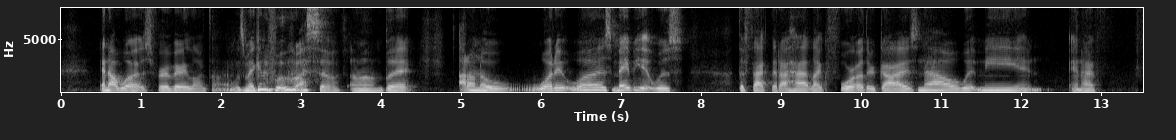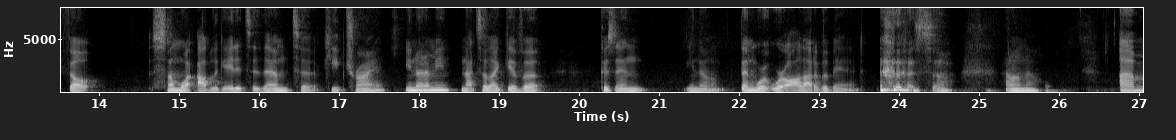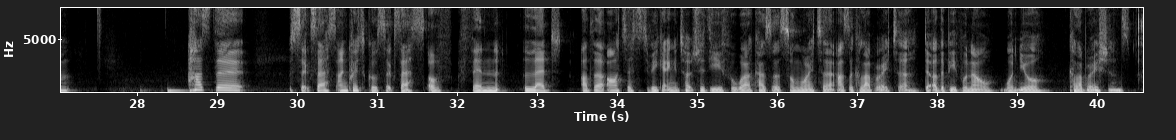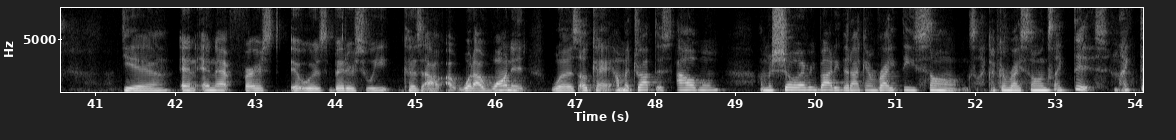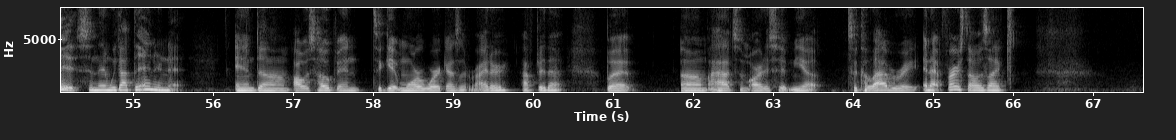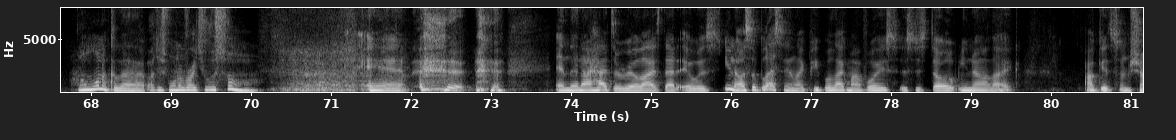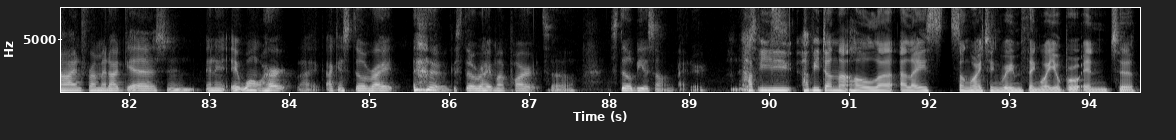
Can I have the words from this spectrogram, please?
And I was for a very long time, was making a fool of myself. Um, but I don't know what it was. Maybe it was the fact that I had like four other guys now with me and and I felt somewhat obligated to them to keep trying. You know what I mean? Not to like give up. Cause then, you know, then we're we're all out of a band. so I don't know. Um, has the success and critical success of Fin led other artists to be getting in touch with you for work as a songwriter, as a collaborator? Do other people now want your collaborations? Yeah, and and at first it was bittersweet because I, I, what I wanted was okay. I'm gonna drop this album. I'm gonna show everybody that I can write these songs. Like I can write songs like this and like this, and then we got the internet. And um, I was hoping to get more work as a writer after that, but um, I had some artists hit me up to collaborate. And at first I was like, I don't want to collab. I just want to write you a song and and then I had to realize that it was, you know, it's a blessing. Like people like my voice. This is dope, you know, like I'll get some shine from it, I guess, and and it, it won't hurt. Like I can still write, I can still write my part, so still be a songwriter. In Have you have you done that whole uh, LA songwriting room thing where you're brought in to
